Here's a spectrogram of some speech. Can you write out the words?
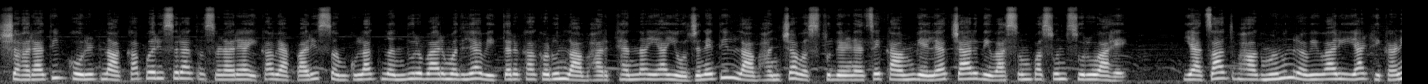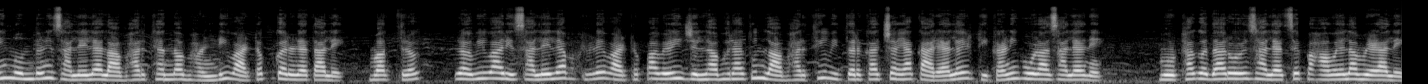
शहरातील कोरिट नाका परिसरात असणाऱ्या एका व्यापारी संकुलात नंदुरबारमधल्या वितरकाकडून लाभार्थ्यांना या योजनेतील लाभांच्या वस्तू देण्याचे काम गेल्या चार दिवसांपासून सुरू आहे. याचाच भाग म्हणून रविवारी या ठिकाणी नोंदणी झालेल्या लाभार्थ्यांना भांडी वाटप करण्यात आले. मात्र रविवारी झालेल्या भांडे वाटपावेळी जिल्हाभरातून लाभार्थी वितरकाच्या या कार्यालय ठिकाणी गोळा झाल्याने मोठा गदारोळ झाल्याचे पाहावयाला मिळाले.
